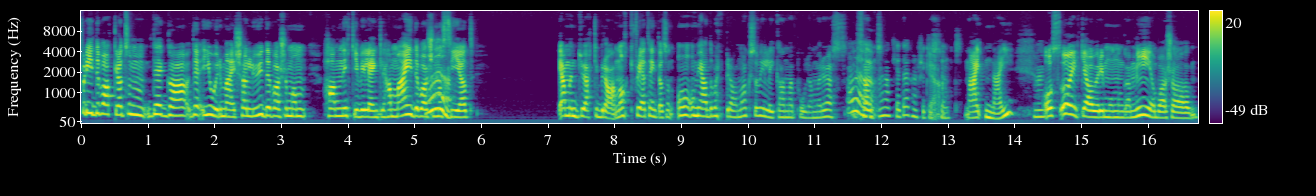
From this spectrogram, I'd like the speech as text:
fordi det var akkurat som det, ga, det gjorde meg sjalu. Det var som om han ikke ville egentlig ha meg. Det var som ja. å si at Ja, men du er ikke bra nok. Fordi jeg tenkte at sånn Å, om jeg hadde vært bra nok, så ville ikke han være polyamorøs. Ah, ja. Ja, Ok, det er kanskje ikke Ja. sunt. Nei, nei. Nei. Og så gikk jeg over i monogami og bare sånn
